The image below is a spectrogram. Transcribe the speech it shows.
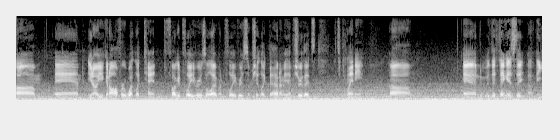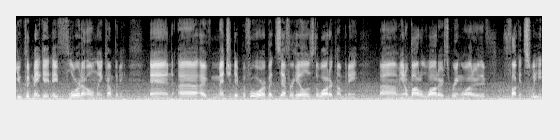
um, and you know you can offer what like ten fucking flavors, eleven flavors, some shit like that. I mean I'm sure that's that's plenty. Um, and the thing is that uh, you could make it a Florida only company. And uh, I've mentioned it before, but Zephyrhills, the water company, um, you know, bottled water, spring water, they're fucking sweet.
